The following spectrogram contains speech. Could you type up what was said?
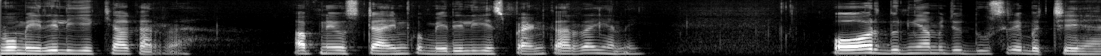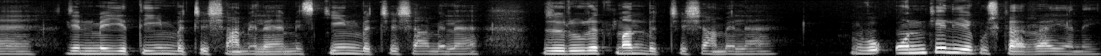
वो मेरे लिए क्या कर रहा है? अपने उस टाइम को मेरे लिए स्पेंड कर रहा है या नहीं? और दुनिया में जो दूसरे बच्चे हैं, जिनमें यतीम बच्चे शामिल हैं, मिसकीन बच्चे शामिल हैं, ज़रूरतमंद बच्चे शामिल हैं, वो उनके लिए कुछ कर रहा है या नहीं?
